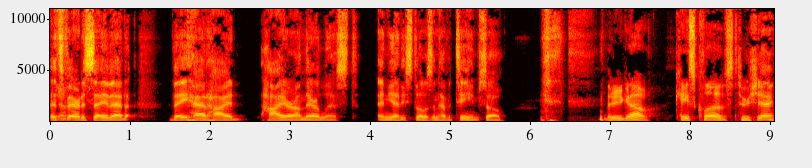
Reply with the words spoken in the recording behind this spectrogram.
it's Yeah. fair to say that they had Hyde higher on their list, and yet he still doesn't have a team. So, there you go. Case closed. Touche. all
